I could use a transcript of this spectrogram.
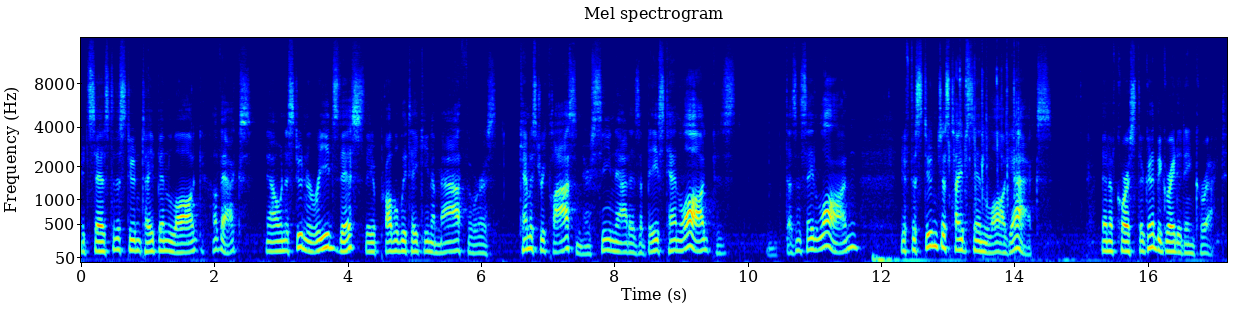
it says to the student type in log of x. Now, when a student reads this, they're probably taking a math or a chemistry class and they're seeing that as a base 10 log because it doesn't say ln. If the student just types in log x, then of course they're going to be graded incorrect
